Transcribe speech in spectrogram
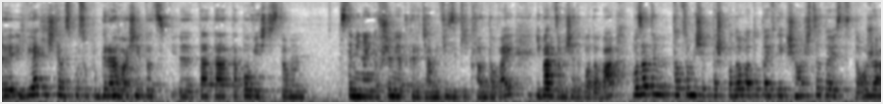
y, i w jakiś tam sposób gra właśnie to, y, ta, ta, ta powieść z tą z tymi najnowszymi odkryciami fizyki kwantowej i bardzo mi się to podoba. Poza tym to, co mi się też podoba tutaj w tej książce, to jest to, że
